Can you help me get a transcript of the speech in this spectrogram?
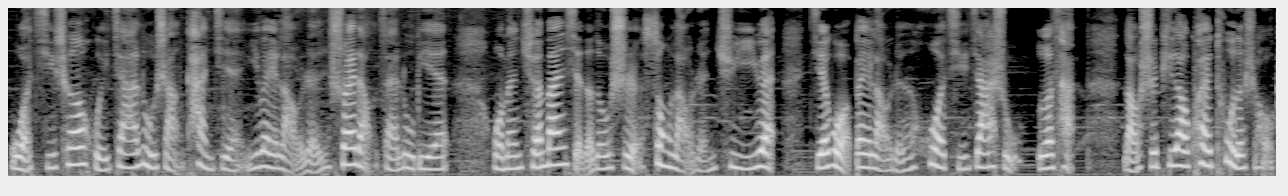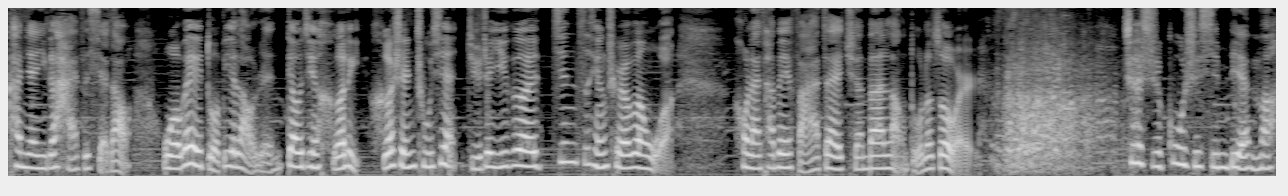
我骑车回家路上看见一位老人摔倒在路边。我们全班写的都是送老人去医院，结果被老人或其家属讹惨。老师批到快吐的时候，看见一个孩子写道：“我为躲避老人掉进河里，河神出现，举着一个金自行车问我。”后来他被罚在全班朗读了作文。这是故事新编吗？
